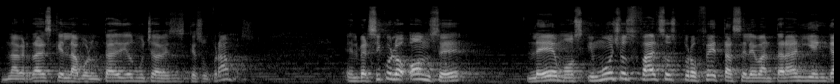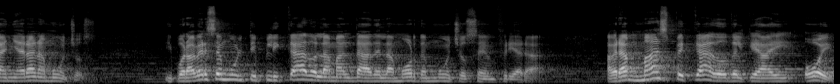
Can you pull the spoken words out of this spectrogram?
La verdad es que la voluntad de Dios muchas veces es que suframos. El versículo 11 leemos, y muchos falsos profetas se levantarán y engañarán a muchos. Y por haberse multiplicado la maldad, el amor de muchos se enfriará. Habrá más pecado del que hay hoy.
